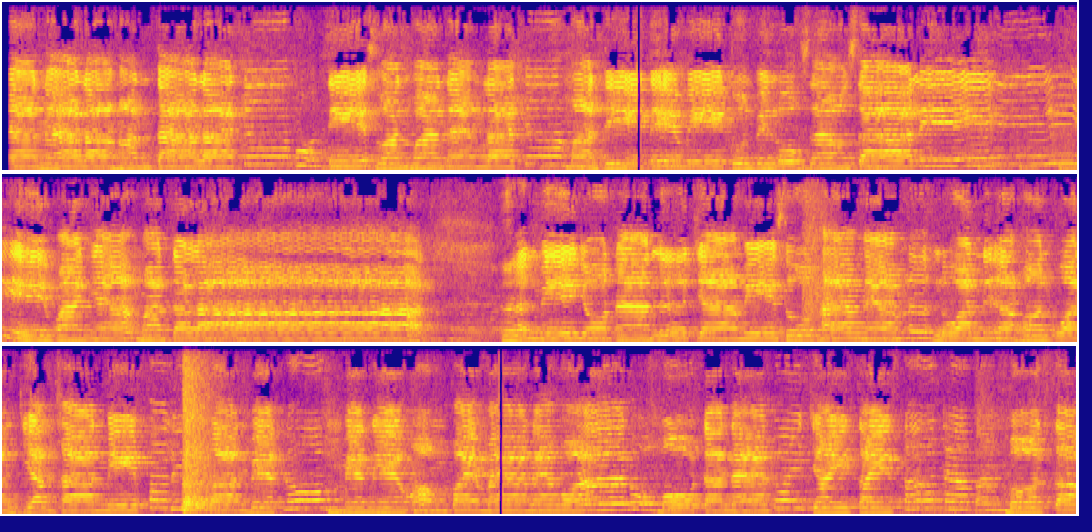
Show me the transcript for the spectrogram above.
ญาณาลาหันตาลาเจ้าพุทธิสวรรค์วานังลาเจมาติเทวีคุณเป็นลูกสาวสาลีปัญญามาตลา เหมือนมีโยนนานหรือจะมีสุภางามลื่นลวนเนื้อห่อนวันยังคานมีปริวานเบ็ดล้มเมียนแงวหอมไปมานางวานุโมตนาด้วยใจใส่สาตาบันบอดเศร้า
